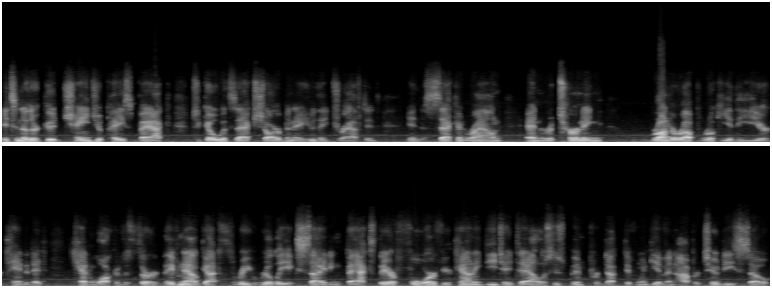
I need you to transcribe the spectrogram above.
it's another good change of pace back to go with Zach Charbonnet, who they drafted in the second round, and returning runner-up rookie of the year candidate Ken Walker III. They've now got three really exciting backs there. Four if you're counting DeeJay Dallas, who's been productive when given opportunities. So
